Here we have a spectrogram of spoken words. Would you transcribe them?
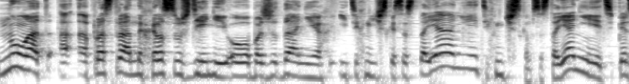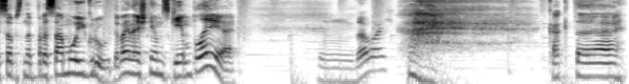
Ну, от а- а пространных рассуждений об ожиданиях и техническое состояние, техническом состоянии, теперь, собственно, про саму игру. Давай начнем с геймплея. Давай. Как-то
